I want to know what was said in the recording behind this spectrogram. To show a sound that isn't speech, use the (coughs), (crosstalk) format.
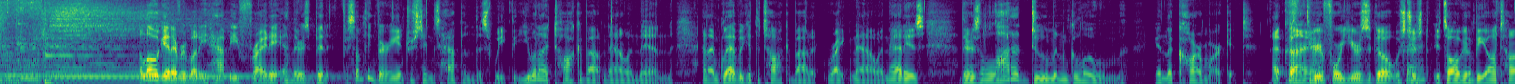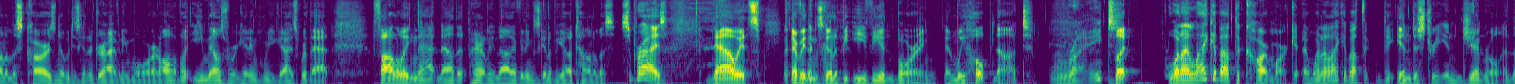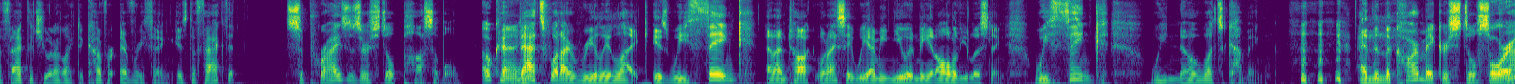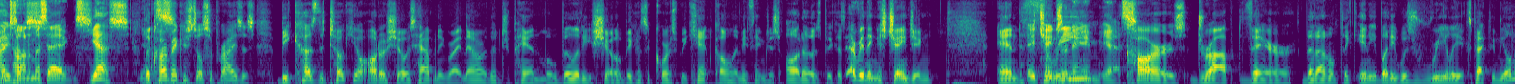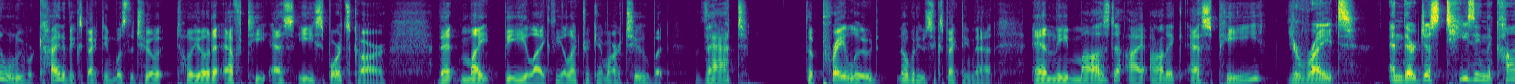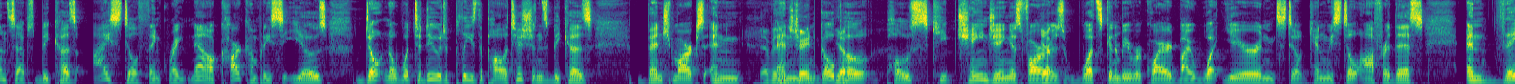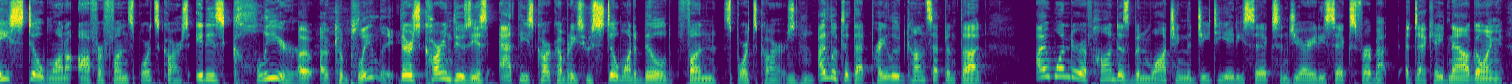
Hello again, everybody. Happy Friday. And there's been something very interesting has happened this week that you and I talk about now and then. And I'm glad we get to talk about it right now. And that is there's a lot of doom and gloom in the car market. Uh, Okay. three or four years ago, it was Okay. just, it's all going to be autonomous cars. Nobody's going to drive anymore. And all of the emails we're getting from you guys were that. Following that, now that apparently not everything's going to be autonomous, surprise, now it's everything's going to be EV and boring. And we hope not. Right. But what I like about the car market and what I like about the, the industry in general and the fact that you and I like to cover everything is the fact that surprises are still possible. okay. That's what I really like is we think and I'm talking when I say we I mean you and me and all of you listening. We think we know what's coming. (laughs) and then the car makers still Boring surprise us. autonomous eggs. Yes, the Yes. car maker still surprises because the Tokyo Auto Show is happening right now, or the Japan Mobility Show, because of course we can't call anything just autos because everything is changing. And They changed the name, yes. cars dropped there that I don't think anybody was really expecting. The only one we were kind of expecting was the Toyota FT-Se sports car that might be like the electric MR2, but that. The Prelude, nobody was expecting that, and the Mazda Iconic SP, You're right. And they're just teasing the concepts because I still think right now car company CEOs don't know what to do to please the politicians because benchmarks and and changing. goalposts keep changing as far Yep. as what's going to be required by what year and still can we still offer this and they still want to offer fun sports cars. It is clear uh, uh, completely. there's car enthusiasts at these car companies who still want to build fun sports cars. Mm-hmm. I looked at that Prelude concept and thought, I wonder if Honda's been watching the GT86 and GR86 for about a decade now, going,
